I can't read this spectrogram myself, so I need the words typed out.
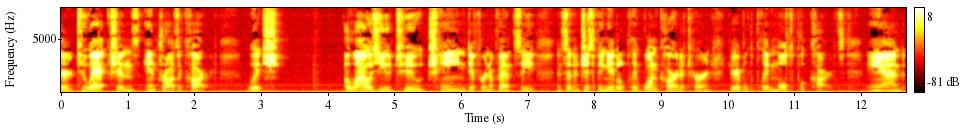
or two actions and draws a card, which allows you to chain different events. So you, instead of just being able to play one card a turn, you're able to play multiple cards. And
